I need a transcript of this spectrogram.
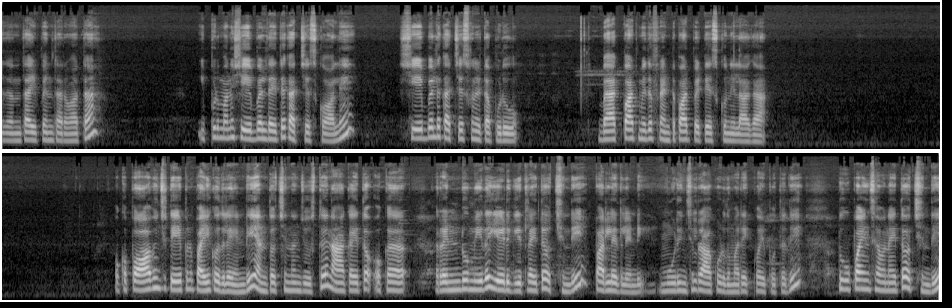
ఇదంతా అయిపోయిన తర్వాత ఇప్పుడు మనం షేప్ బెల్ట్ అయితే కట్ చేసుకోవాలి. షేప్ బెల్ట్ కట్ చేసుకునేటప్పుడు బ్యాక్ పార్ట్ మీద ఫ్రంట్ పార్ట్ పెట్టేసుకునేలాగా. ఒక పావించి టేపుని పైకి వదిలేయండి. ఎంత వచ్చిందని చూస్తే నాకైతే ఒక రెండు మీద ఏడు గీతలు అయితే వచ్చింది. పర్లేదులేండి. మూడు ఇంచులు రాకూడదు మరి ఎక్కువ అయిపోతుంది. టూ పాయింట్ సెవెన్ అయితే వచ్చింది.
